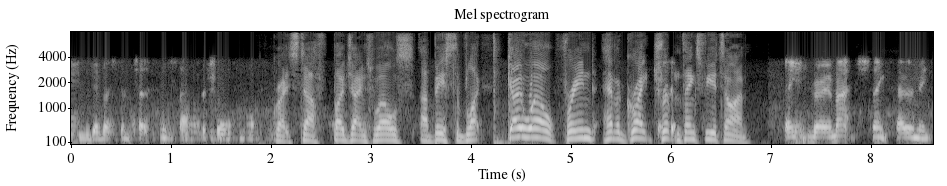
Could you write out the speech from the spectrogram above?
and give us some tips and stuff for sure. Great stuff. Beau James Wells, uh, best of luck. Go well, friend. Have a great trip and thanks for your time. Thank you very much. Thanks for having me.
